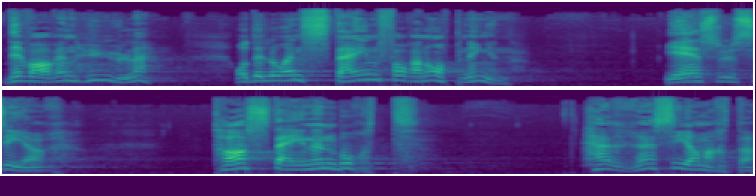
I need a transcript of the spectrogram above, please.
Det var en hule, og det lå en stein foran åpningen. Jesus sier, 'Ta steinen bort.' 'Herre', sier Martha,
